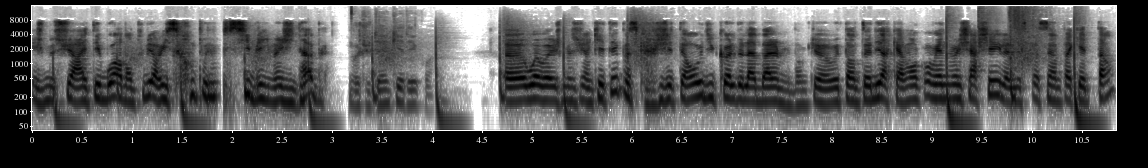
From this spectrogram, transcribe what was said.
Et je me suis arrêté boire dans tous les ruisseaux possibles et imaginables. Tu t'es inquiété quoi. Euh, ouais, ouais, je me suis inquiété parce que j'étais en haut du col de la Balme. Donc euh, autant te dire qu'avant qu'on vienne me chercher, il allait se passer un paquet de temps.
